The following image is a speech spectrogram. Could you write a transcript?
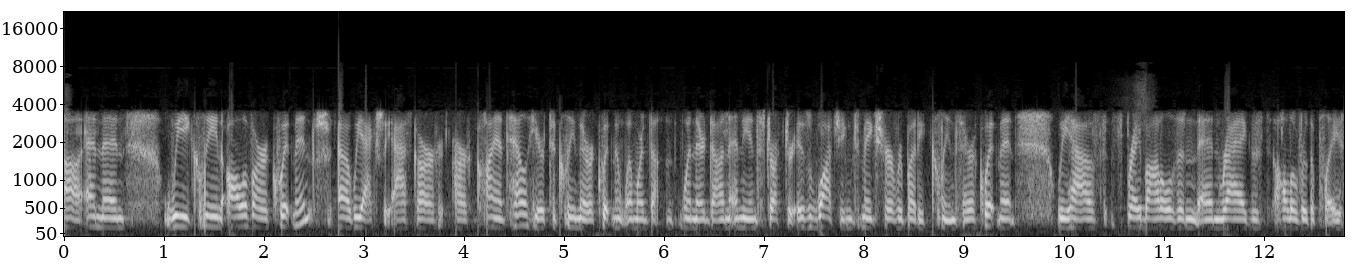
Uh, and then we clean all of our equipment. Uh, we actually ask our, our clientele here to clean their equipment when we're done, when they're done, and the instructor is watching to make sure everybody cleans their equipment. We have spray bottles and, and rags all over the place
